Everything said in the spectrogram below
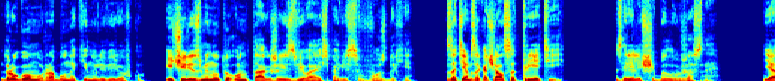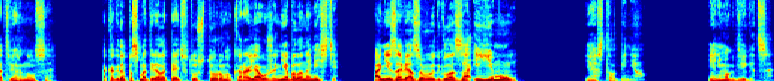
Другому рабу накинули веревку, и через минуту он также, извиваясь, повис в воздухе. Затем закачался третий. Зрелище было ужасное. Я отвернулся а когда посмотрел опять в ту сторону, короля уже не было на месте. Они завязывают глаза и ему. Я остолбенел. Я не мог двигаться.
